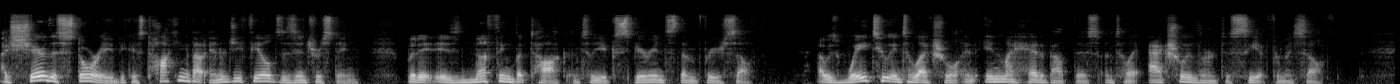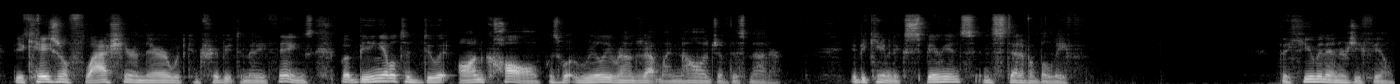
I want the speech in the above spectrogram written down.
I share this story because talking about energy fields is interesting, but it is nothing but talk until you experience them for yourself. I was way too intellectual and in my head about this until I actually learned to see it for myself. The occasional flash here and there would contribute to many things, but being able to do it on call was what really rounded out my knowledge of this matter. It became an experience instead of a belief. The human energy field.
